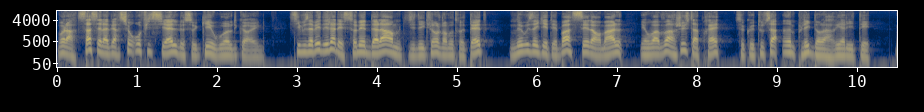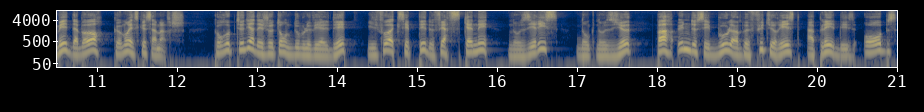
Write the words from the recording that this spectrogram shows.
Voilà, ça c'est la version officielle de ce qu'est WorldCoin. Si vous avez déjà des sonnettes d'alarme qui se déclenchent dans votre tête, ne vous inquiétez pas, c'est normal, et on va voir juste après ce que tout ça implique dans la réalité. Mais d'abord, comment est-ce que ça marche? Pour obtenir des jetons WLD, il faut accepter de faire scanner nos iris, donc nos yeux, par une de ces boules un peu futuristes appelées des orbs,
